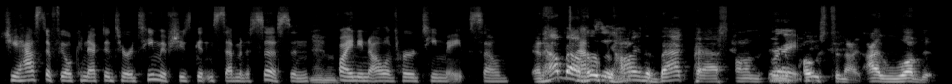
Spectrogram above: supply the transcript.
she has to feel connected to her team if she's getting seven assists and mm-hmm. finding all of her teammates. So and how about Absolutely. her behind the back pass on in right. the post tonight? I loved it.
